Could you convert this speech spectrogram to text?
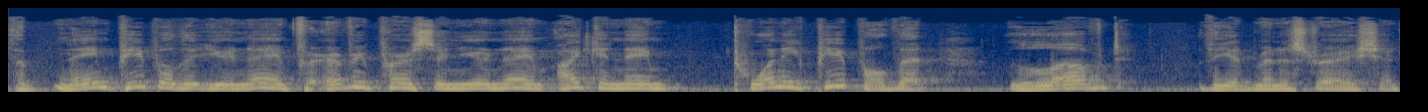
The name people that you name, for every person you name, I can name 20 people that loved the administration.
